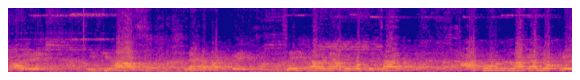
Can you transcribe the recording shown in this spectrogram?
তাহলে ইতিহাস লেখা থাকবে। সেই কারণে আমি বলতে চাই, আগুন লাগালো কে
